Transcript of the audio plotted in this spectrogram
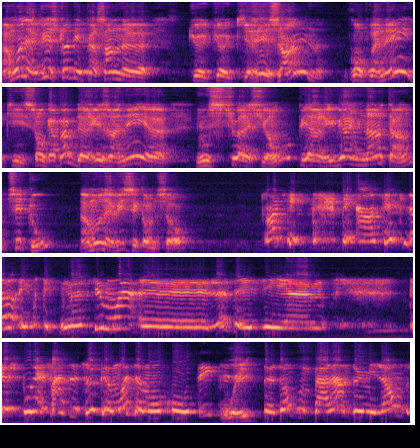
À mon avis, c'est des personnes euh, qui raisonnent, vous comprenez, qui sont capables de raisonner euh, une situation, puis arriver à une entente, c'est tout. À mon avis, c'est comme ça. OK. Mais en fait, là, écoutez, monsieur, moi, là, j'ai... que je pourrais faire, c'est sûr que moi, de mon côté, oui. ce dont vous me parlez en 2011,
